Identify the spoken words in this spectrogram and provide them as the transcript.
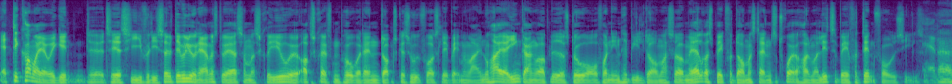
Ja, det kommer jeg jo ikke ind til at sige, fordi så, det vil jo nærmest være som at skrive øh, opskriften på, hvordan en dom skal se ud for at slippe af med mig. Nu har jeg en gang oplevet at stå over for en inhabil dommer, så med al respekt for dommerstanden, så tror jeg, jeg holder mig lidt tilbage fra den forudsigelse. Ja, der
